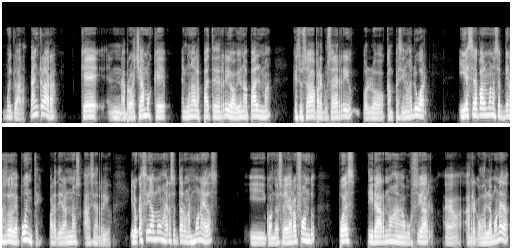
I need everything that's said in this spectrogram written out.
muy clara. Tan clara que mm, aprovechamos que en una de las partes del río había una palma que se usaba para cruzar el río por los campesinos del lugar y esa palma nos servía a nosotros de puente para tirarnos hacia el río. Y lo que hacíamos era soltar unas monedas y cuando eso llegara al fondo, pues tirarnos a bucear, a, recoger la moneda.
